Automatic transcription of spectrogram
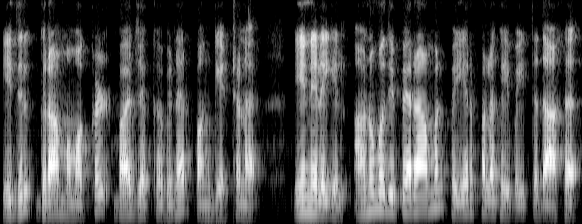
இதில் கிராம மக்கள் பாஜகவினர் பங்கேற்றனர். இந்நிலையில் அனுமதி பெறாமல் பெயர் பலகை வைத்ததாக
